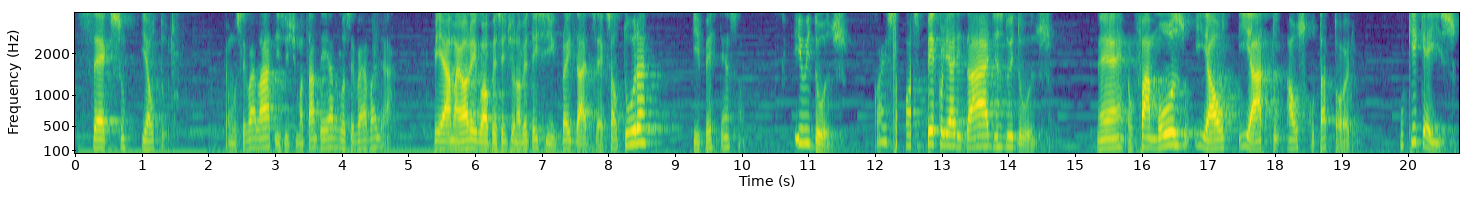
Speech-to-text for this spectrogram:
sexo e altura. Então você vai lá, existe uma tabela, você vai avaliar. PA maior ou igual ao percentil 95 para idade, sexo, altura, hipertensão. E o idoso? Quais são as peculiaridades do idoso? Né? O famoso hiato auscultatório. O que, que é isso?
